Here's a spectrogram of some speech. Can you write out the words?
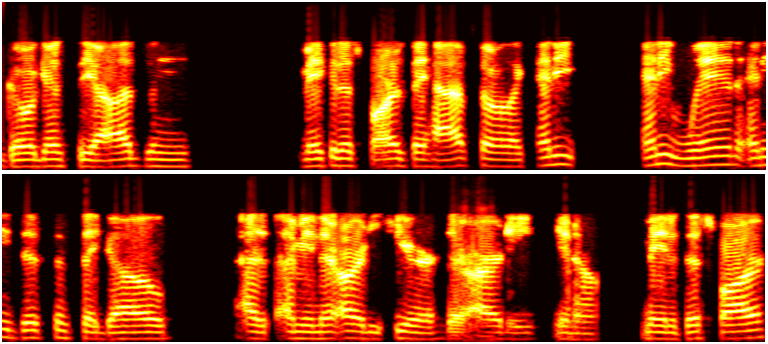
go against the odds and make it as far as they have. So like any any win, any distance they go, I, I mean they're already here. They're already, you know, made it this far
